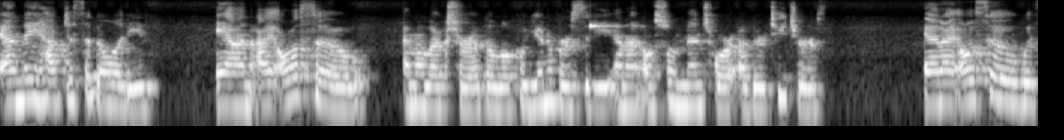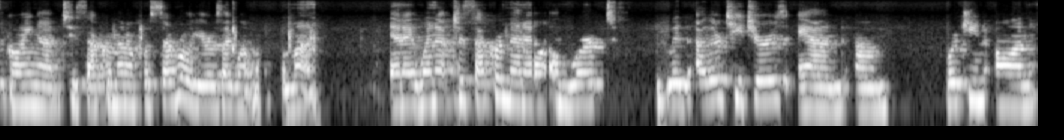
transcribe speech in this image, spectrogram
and they have disabilities. And I also am a lecturer at the local university, and I also mentor other teachers. And I also was going up to Sacramento for several years. I went once a month. And I went up to Sacramento and worked with other teachers and um, working on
